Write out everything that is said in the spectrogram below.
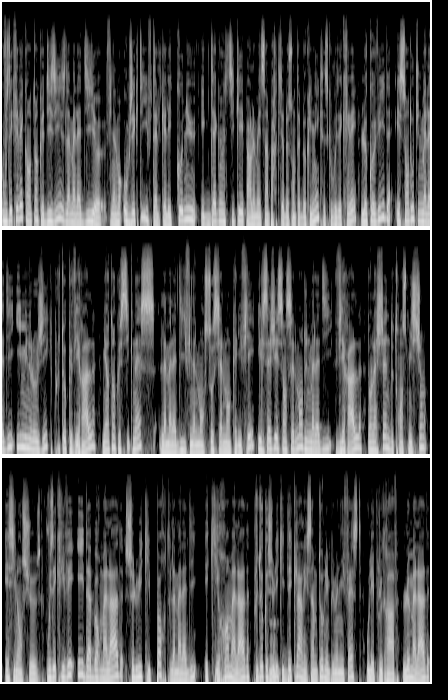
Vous écrivez qu'en tant que disease, la maladie euh, finalement objective, telle qu'elle est connue et diagnostiquée par le médecin à partir de son tableau clinique, c'est ce que vous écrivez, le Covid est sans doute une maladie immunologique plutôt que virale, mais en tant que sickness, la maladie finalement socialement qualifiée, il s'agit essentiellement d'une maladie virale dont la chaîne de transmission est silencieuse. Vous écrivez est d'abord malade celui qui porte la maladie et qui rend malade plutôt que celui qui déclare les symptômes les plus manifestes ou les plus graves. Le malade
